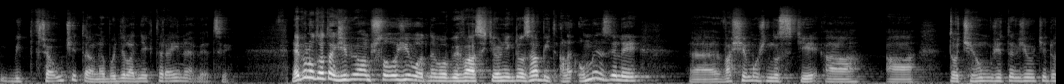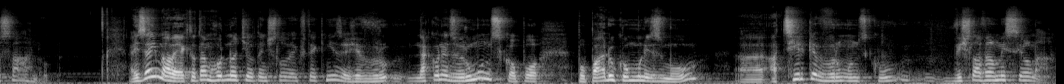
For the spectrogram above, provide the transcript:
být třeba učitel, nebo dělat některé jiné věci. Nebylo to tak, že by vám šlo o život, nebo by vás chtěl někdo zabít, ale omezili eh, vaše možnosti a a to, čeho můžete v životě dosáhnout. A je zajímavé, jak to tam hodnotil ten člověk v té knize, že v, nakonec v Rumunsko po, po pádu komunismu a, a církev v Rumunsku vyšla velmi silná.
